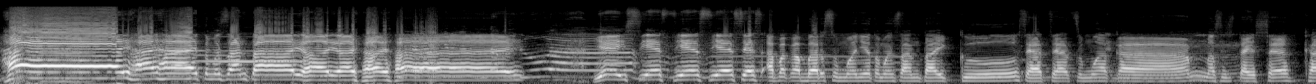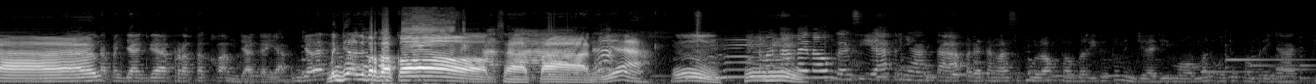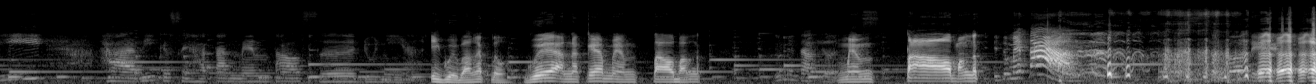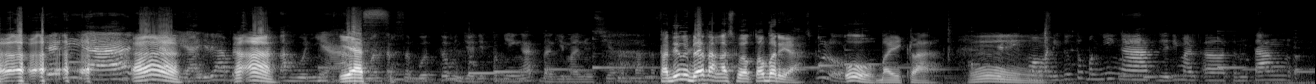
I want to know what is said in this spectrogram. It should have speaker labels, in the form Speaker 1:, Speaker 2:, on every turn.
Speaker 1: Hai, hai, hai teman santai. Hai, hai, hai, hai. Yes, yes, yes, yes, yes. Apa kabar semuanya teman santaiku? Sehat-sehat semua kan? Masih stay safe kan?
Speaker 2: Kita penjaga protokol, menjaga ya. Menjalani,
Speaker 1: Menjalani protokol kesehatan. Hmm.
Speaker 2: Hmm,
Speaker 1: Hmm,
Speaker 2: teman
Speaker 1: hmm.
Speaker 2: santai tahu nggak sih ya ternyata pada tanggal 10 Oktober itu tuh menjadi momen untuk memperingati Hari Kesehatan Mental Sedunia.
Speaker 1: Ih, gue banget loh. Gue anaknya mental banget.
Speaker 2: Lu mental illness?
Speaker 1: Mental banget.
Speaker 2: itu metal. Jadi ya,
Speaker 1: Ah.
Speaker 2: ya, jadi hampir
Speaker 1: Ah, ah.
Speaker 2: tahunnya
Speaker 1: Yes.
Speaker 2: momen tersebut tuh menjadi pengingat bagi manusia tentang.
Speaker 1: Tadi lu bilang tanggal 10 Oktober ya?
Speaker 2: 10.
Speaker 1: Oh, baiklah.
Speaker 2: Jadi
Speaker 1: Hmm.
Speaker 2: momen itu tuh mengingat jadi man- eh, tentang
